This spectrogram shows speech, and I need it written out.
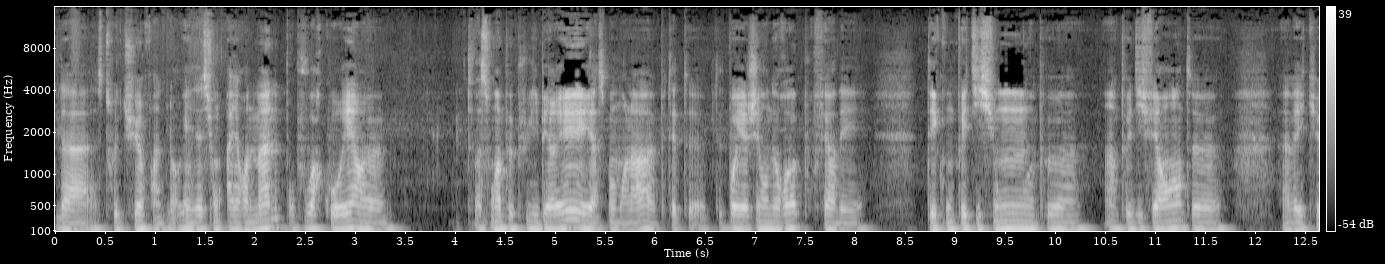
la structure, enfin de l'organisation Ironman pour pouvoir courir de façon un peu plus libérée et à ce moment-là peut-être peut-être voyager en Europe pour faire des, des compétitions un peu un peu différentes avec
